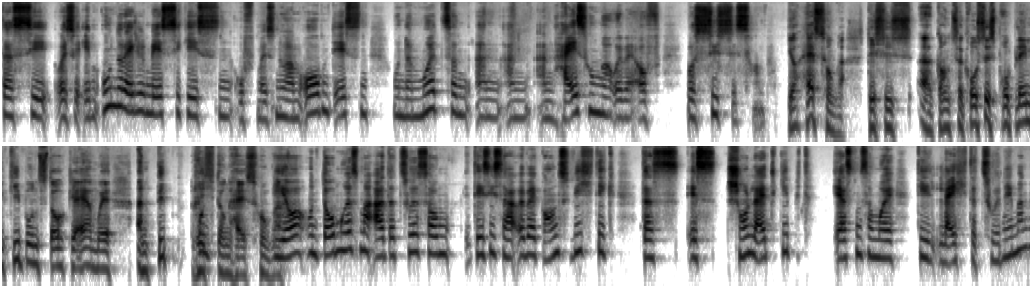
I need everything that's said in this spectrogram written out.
dass sie also eben unregelmäßig essen, oftmals nur am Abend essen und dann muss einen, einen, einen Heißhunger auf was Süßes haben. Ja, Heißhunger, das ist ein ganz ein großes Problem. Gib uns da gleich einmal einen Tipp Richtung und, Heißhunger. Ja, und da muss man auch dazu sagen, das ist auch ganz wichtig, dass es schon Leute gibt, erstens einmal, die leichter zunehmen,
